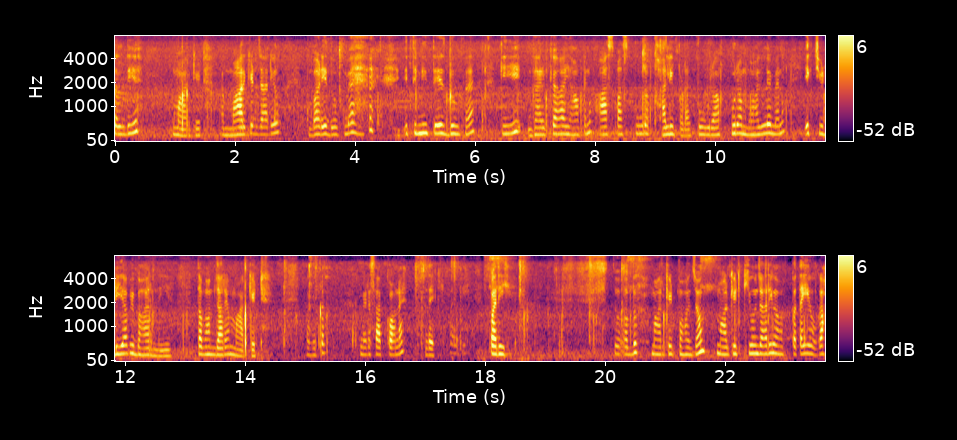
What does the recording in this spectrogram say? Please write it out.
चल दिए। मार्केट। अब मार्केट जा रही हूँ। बड़ी धूप में। इतनी तेज़ धूप है कि घर का यहाँ पे ना आसपास पूरा खाली पड़ा है। पूरा पूरा मोहल्ले में ना एक चिड़िया भी बाहर नहीं है। तब हम जा रहे हैं मार्केट। अभी तक मेरे साथ कौन है? देख। परी। तो अब मार्केट पहुँच जाऊँ। मार्केट क्यों जा रही हूँ? आप पता ही होगा।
